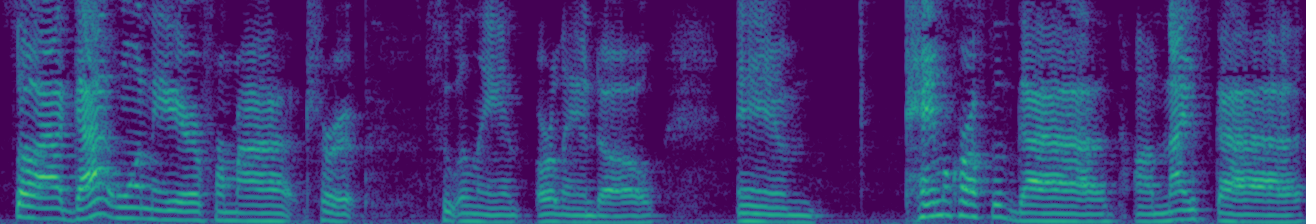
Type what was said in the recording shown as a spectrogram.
So I got on there for my trip to Orlando and came across this guy, a nice guy,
